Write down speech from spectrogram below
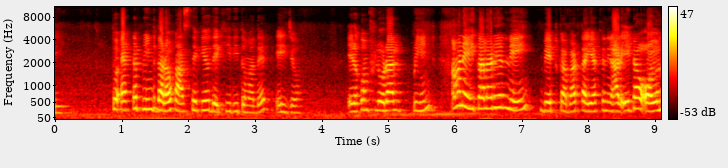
এই। তো একটা প্রিন্ট দাঁড়াও, কাছ থেকেও দেখিয়ে দিই তোমাদের। এই যে, এরকম ফ্লোরাল প্রিন্ট আমার এই কালারের নেই বেড কাভার তাই একটা নেই। আর এটা অয়ন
